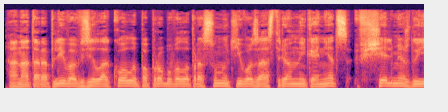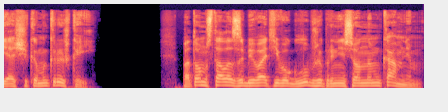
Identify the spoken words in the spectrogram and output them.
Она торопливо взяла кол и попробовала просунуть его заостренный конец в щель между ящиком и крышкой. Потом стала забивать его глубже принесенным камнем.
